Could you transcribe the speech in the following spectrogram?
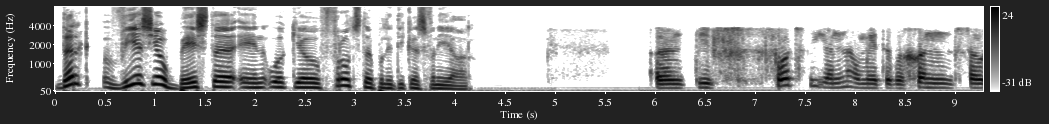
Dirk, wie is jou beste en ook jou vrotste politikus van die jaar? En die vrotste een om mee te begin sou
